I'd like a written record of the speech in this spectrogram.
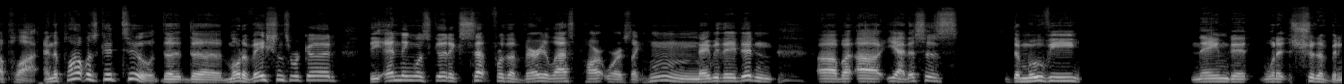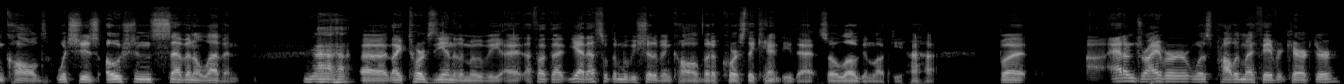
a plot, and the plot was good too. the The motivations were good, the ending was good, except for the very last part where it's like, hmm, maybe they didn't. Uh, but uh, yeah, this is the movie named it what it should have been called, which is ocean Seven Eleven Ah, uh, like towards the end of the movie. I, I thought that yeah, that's what the movie should have been called, but of course they can't do that. So Logan Lucky, haha. but uh, Adam Driver was probably my favorite character.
